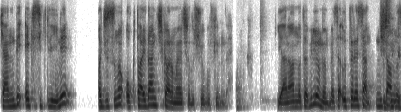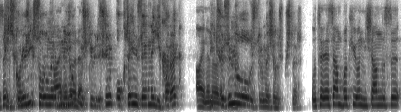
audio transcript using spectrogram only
kendi eksikliğini acısını Oktay'dan çıkarmaya çalışıyor bu filmde. Yani anlatabiliyor muyum? Mesela Itresen nişanlısı Kesinlikle psikolojik sorunları Aynen yokmuş gibi düşünüp Oktay'ın üzerine yıkarak aynen bir öyle. çözüm yolu oluşturmaya çalışmışlar. Uteresen bakıyor nişanlısı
